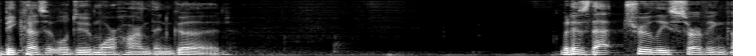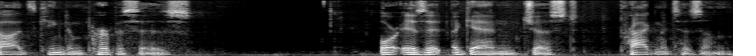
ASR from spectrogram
because it will do more harm than good. But is that truly serving God's kingdom purposes? Or is it, again, just pragmatism?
